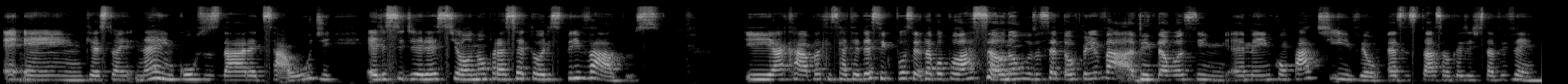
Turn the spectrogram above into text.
em, em questões, né, em cursos da área de saúde, eles se direcionam para setores privados. E acaba que 75% da população não usa o setor privado. Então, assim, é meio incompatível essa situação que a gente está vivendo.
